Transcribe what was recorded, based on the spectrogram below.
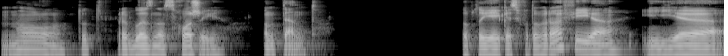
Ну, тут приблизно схожий контент. Тобто є якась фотографія, і є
